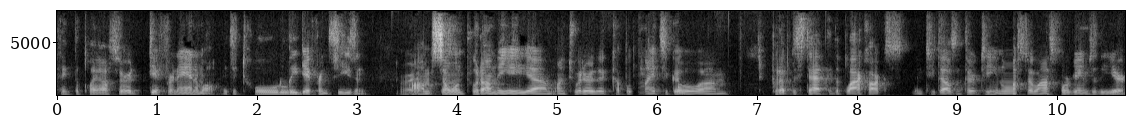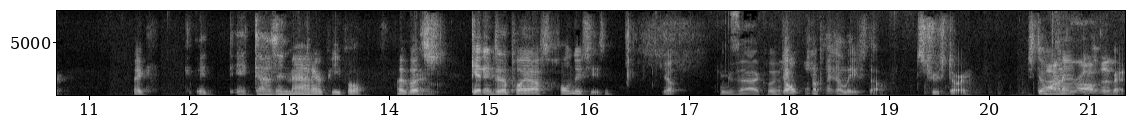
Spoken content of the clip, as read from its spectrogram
think the playoffs are a different animal. It's a totally different season. Right. Um, someone put on the um, on Twitter a couple of nights ago, um, put up the stat that the Blackhawks in 2013 lost their last four games of the year. Like it, it doesn't matter, people. Like, let's get into the playoffs, whole new season. Yep. Exactly. Don't want to play the Leafs though. It's a true story. Just don't want I'd to. rather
